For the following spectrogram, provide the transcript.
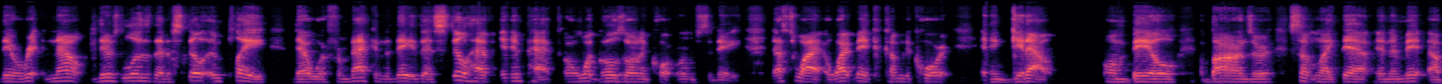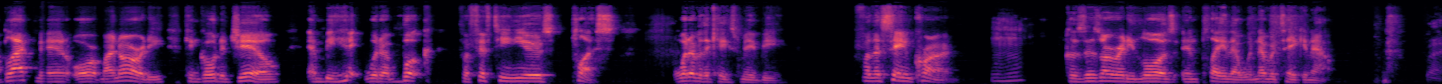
they're written out, there's laws that are still in play that were from back in the day that still have impact on what goes on in courtrooms today. That's why a white man could come to court and get out on bail, bonds, or something like that, and a, a black man or minority can go to jail and be hit with a book for 15 years plus, whatever the case may be, for the same crime because there's already laws in play that were never taken out. Right.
